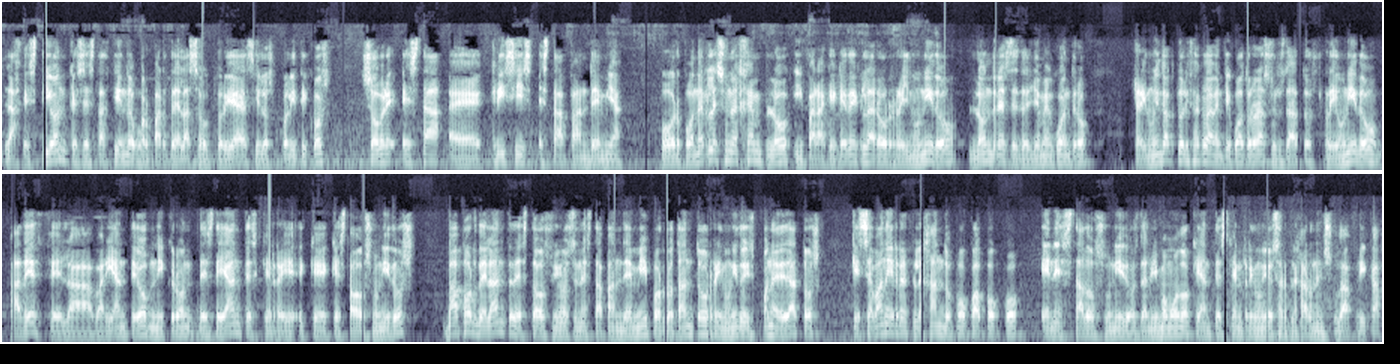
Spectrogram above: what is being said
la gestión que se está haciendo por parte de las autoridades y los políticos sobre esta eh, crisis, esta pandemia. Por ponerles un ejemplo, y para que quede claro, Reino Unido, Londres, desde donde yo me encuentro, Reino Unido actualiza cada 24 horas sus datos. Reino Unido padece la variante Omicron desde antes que, que, Estados Unidos, va por delante de Estados Unidos en esta pandemia y por lo tanto Reino Unido dispone de datos que se van a ir reflejando poco a poco en Estados Unidos, del mismo modo que antes que en Reino Unido se reflejaron en Sudáfrica.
